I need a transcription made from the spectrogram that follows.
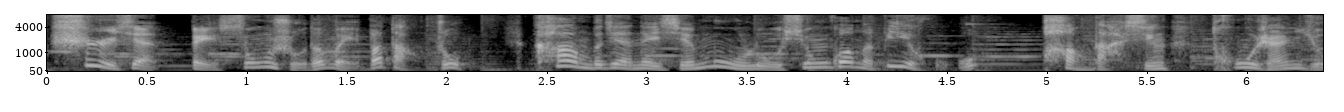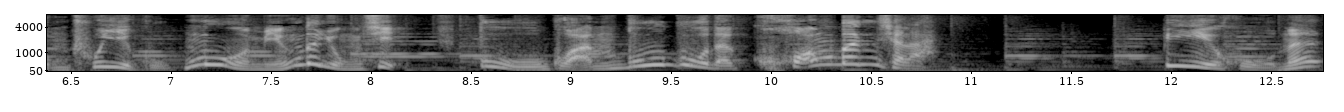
视线被松鼠的尾巴挡住，看不见那些目露凶光的壁虎。胖大星突然涌出一股莫名的勇气，不管不顾的狂奔起来。壁虎们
